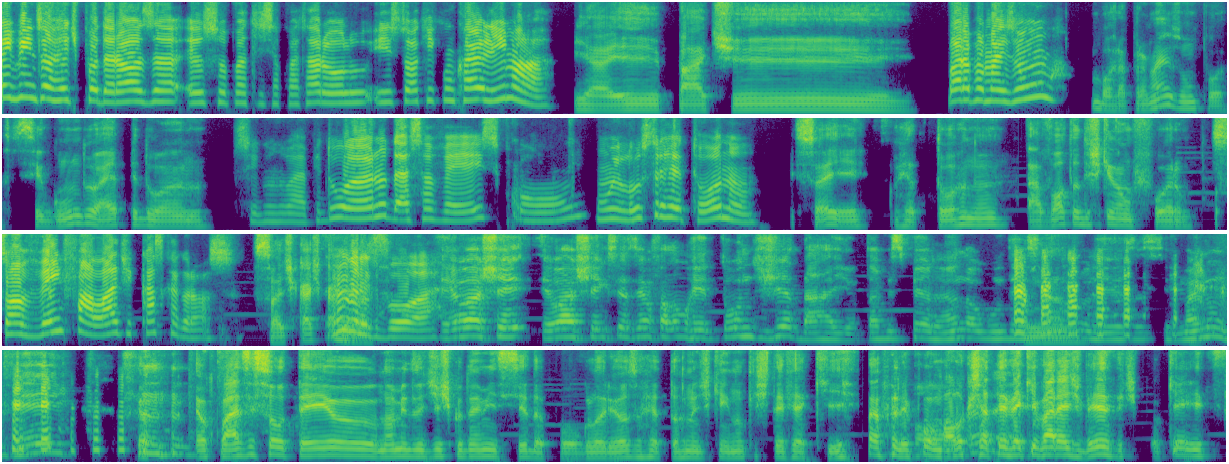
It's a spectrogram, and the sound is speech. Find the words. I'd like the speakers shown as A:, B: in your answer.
A: Bem-vindos à Rede Poderosa, eu sou Patrícia Quatarolo e estou aqui com Caio Lima.
B: E aí, Pati?
A: Bora para mais um?
B: Bora para mais um, pô. Segundo app do ano.
A: Segundo app do ano, dessa vez com um ilustre retorno
B: isso aí, o retorno, a volta dos que não foram.
A: Só vem falar de casca grossa.
B: Só de casca
A: Bruno
B: grossa.
A: Lisboa.
C: Eu achei, eu achei que vocês iam falar o retorno de Jedi. Eu tava esperando algum desses natureza, assim, mas não veio.
B: Eu, eu, quase soltei o nome do disco do Emicida, pô, o glorioso retorno de quem nunca esteve aqui. Eu falei, pô, o maluco já esteve aqui várias vezes, o que é isso?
